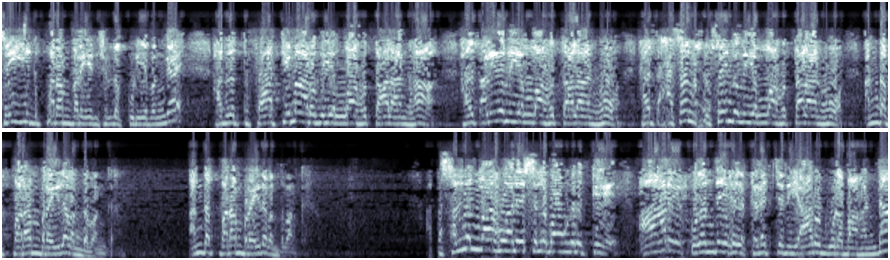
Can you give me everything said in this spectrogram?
செய்யீத் பரம்பரை என்று சொல்லக்கூடியவங்க ஹதரத் ஃபாத்திமா ரலியல்லாஹு அல்லாஹு தாலான்ஹா ஹத் அலி ரலியல்லாஹு தஆலா அன்ஹு ஹசன் ஹுசைன் ரலியல்லாஹு அல்லாஹு தாலான்ஹோ அந்த பரம்பரையில வந்தவங்க. அந்த பரம்பரையில வந்தவங்க. அப்ப சல்லல்லாஹு அலே செல்லம் அவங்களுக்கு ஆறு குழந்தைகள் கிடைச்சது யாரும் மூலமாகண்டா?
